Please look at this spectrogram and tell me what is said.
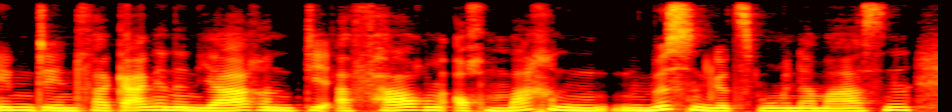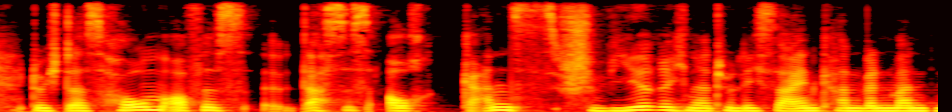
in den vergangenen Jahren die Erfahrung auch machen müssen, gezwungenermaßen, durch das Homeoffice, dass es auch ganz schwierig natürlich sein kann, wenn man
